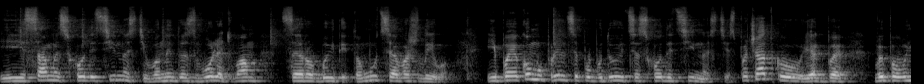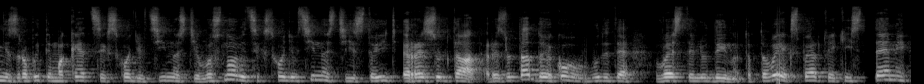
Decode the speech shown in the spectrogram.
І саме сходи цінності вони дозволять вам це робити, тому це важливо. І по якому принципу будуються сходи цінності? Спочатку, якби ви повинні зробити макет цих сходів цінності. В основі цих сходів цінності стоїть результат, результат, до якого ви будете вести людину. Тобто ви експерт в якійсь темі,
